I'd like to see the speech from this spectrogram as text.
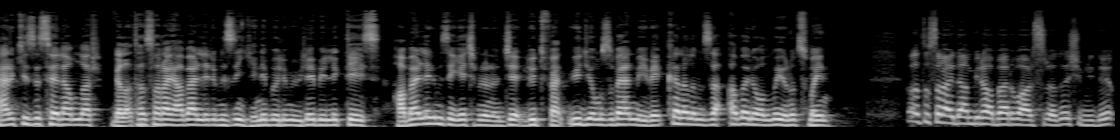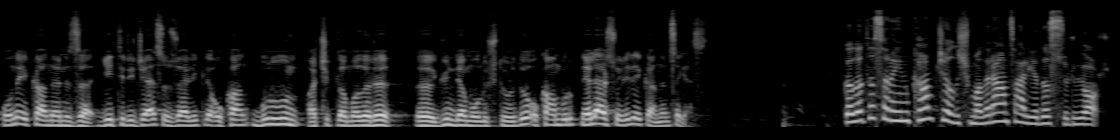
Herkese selamlar. Galatasaray haberlerimizin yeni bölümüyle birlikteyiz. Haberlerimize geçmeden önce lütfen videomuzu beğenmeyi ve kanalımıza abone olmayı unutmayın. Galatasaray'dan bir haber var sırada. Şimdi de onu ekranlarınıza getireceğiz. Özellikle Okan Buruk'un açıklamaları e, gündem oluşturdu. Okan Buruk neler söyledi ekranlarınıza gelsin. Galatasaray'ın kamp çalışmaları Antalya'da sürüyor.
